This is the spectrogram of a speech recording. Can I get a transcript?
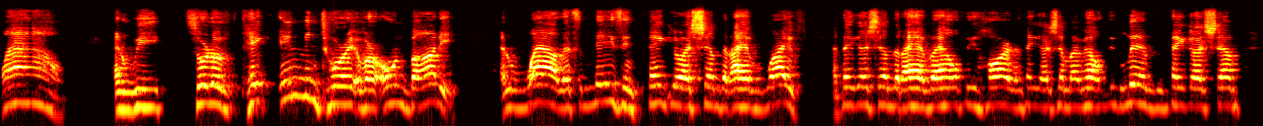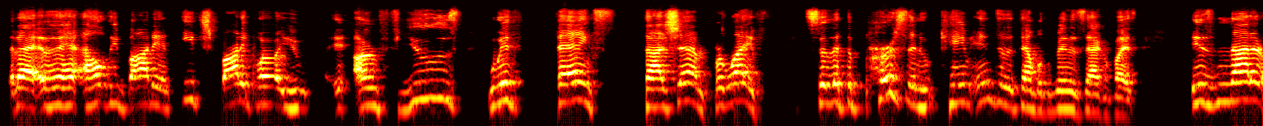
wow, and we sort of take inventory of our own body and wow, that's amazing. Thank you, Hashem, that I have life. And thank you, Hashem, that I have a healthy heart. And thank you, Hashem, I have healthy limbs. And thank you, Hashem, that I have a healthy body. And each body part you eh, are infused with thanks to Hashem for life. So that the person who came into the temple to bring the sacrifice is not at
